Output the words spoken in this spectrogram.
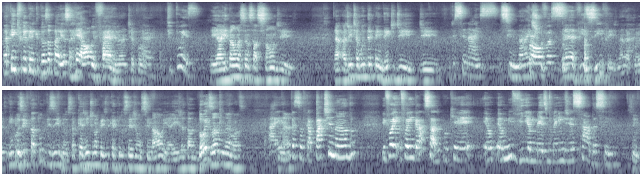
é porque a gente fica querendo que Deus apareça real e fale, né? Tipo, é, tipo isso. E aí dá uma sensação de. A gente é muito dependente de. De, de sinais sinais provas é, visíveis né, da coisa. Inclusive está tudo visível, só que a gente não acredita que aquilo seja um sinal e aí já está dois anos no negócio. Aí né? a pessoa fica patinando. E foi, foi engraçado, porque eu, eu me via mesmo meio engessada, assim. Sim.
